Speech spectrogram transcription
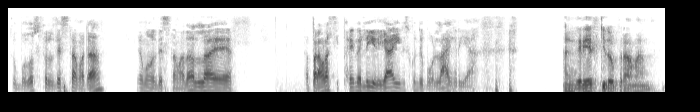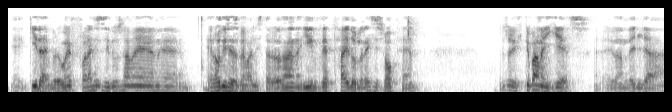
το ποδόσφαιρο δεν σταματά. Δεν μόνο δεν σταματά, αλλά ε, τα πράγματα στη Premier League ειδικά γίνονται πολλά άγρια. Αγριεύει το πράγμα. Ε, κοίτα, την προηγούμενη φορά συζητούσαμε, ε, ερώτησες με μάλιστα, όταν if the title race is open, νομίζω ότι και είπαμε yes. Ε, Ήταν τέλεια,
